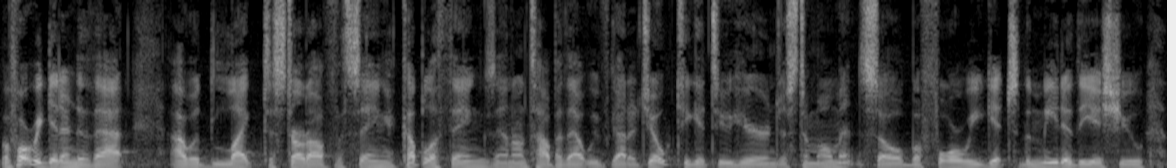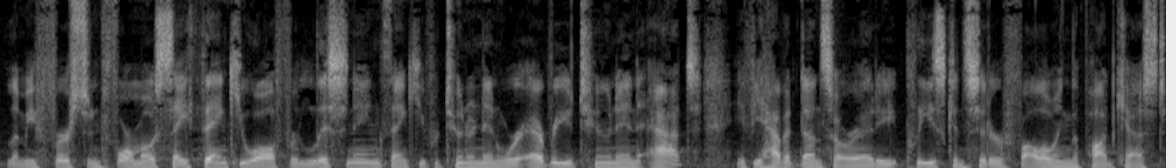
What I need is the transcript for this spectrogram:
before we get into that, I would like to start off with saying a couple of things, and on top of that, we've got a joke to get to here in just a moment. So before we get to the meat of the issue, let me first and foremost say thank you all for listening. Thank you for tuning in wherever you tune in at. If you haven't done so already, please consider following the podcast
